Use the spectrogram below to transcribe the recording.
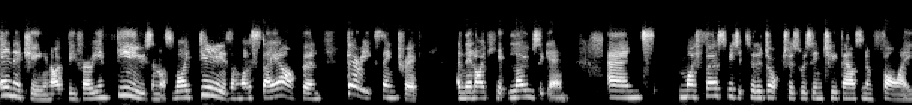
energy and I'd be very enthused and lots of ideas and want to stay up and very eccentric. And then I'd hit lows again. And my first visit to the doctors was in 2005.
